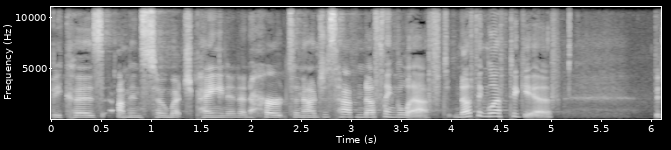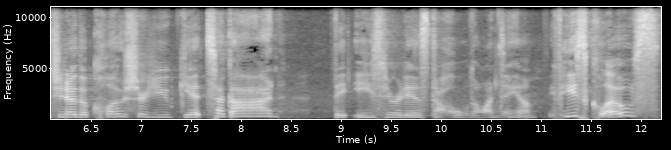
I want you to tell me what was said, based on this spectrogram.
because I'm in so much pain and it hurts and I just have nothing left, nothing left to give. But you know, the closer you get to God, the easier it is to hold on to Him. If He's close,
